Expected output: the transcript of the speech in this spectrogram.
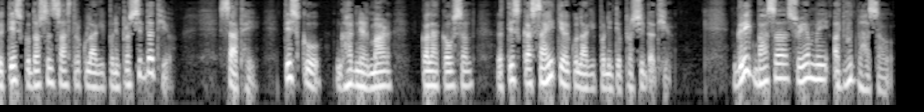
त्यो त्यसको दर्शनशास्त्रको लागि पनि प्रसिद्ध थियो। साथै त्यसको घर निर्माण कला कौशल र त्यसका साहित्यहरूको लागि पनि त्यो प्रसिद्ध थियो। ग्रीक भाषा स्वयं नै अद्भुत भाषा हो।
